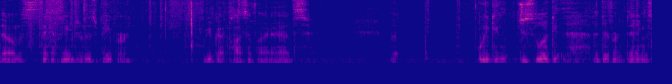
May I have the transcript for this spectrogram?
that on the second page of this paper, we've got classified ads But we can just look at the different things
